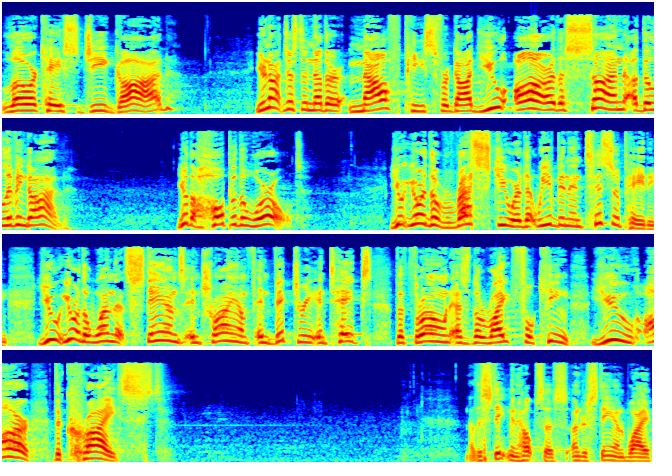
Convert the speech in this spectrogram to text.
lowercase g God. You're not just another mouthpiece for God. You are the Son of the living God. You're the hope of the world. You're, the rescuer that we've been anticipating. You, you're the one that stands in triumph and victory and takes the throne as the rightful king. You are the Christ. Now, this statement helps us understand why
